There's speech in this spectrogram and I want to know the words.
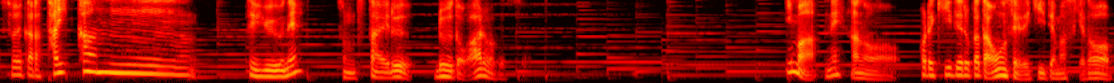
それから体感っていうね、その伝えるルートがあるわけですよ。今ね、あの、これ聞いてる方は音声で聞いてますけど、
